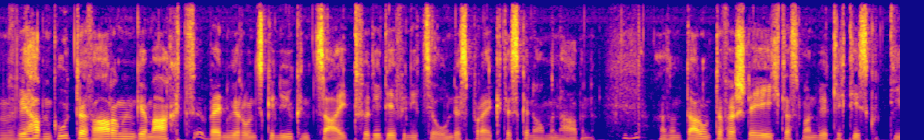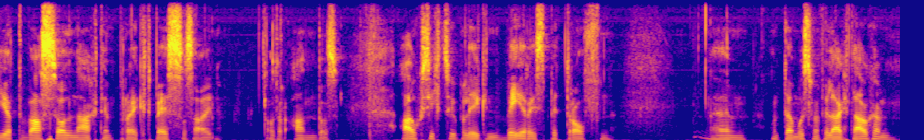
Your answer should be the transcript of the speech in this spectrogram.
Wir haben gute Erfahrungen gemacht, wenn wir uns genügend Zeit für die Definition des Projektes genommen haben. Mhm. Also und darunter verstehe ich, dass man wirklich diskutiert, was soll nach dem Projekt besser sein oder anders. Auch sich zu überlegen, wer ist betroffen. Ähm, und da muss man vielleicht auch ein,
